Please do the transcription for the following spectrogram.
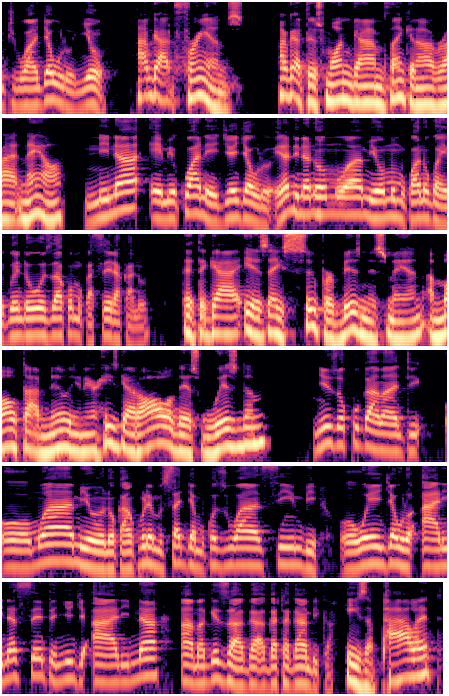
nti bwanjawulo nnyo I've got friends. I've got this one guy I'm thinking of right now. nina emikwano egy'enjawulo era nina n'omwami omu mukwano gwange gwe ndowoozaako mu kaseera kano that the guy is a super businessman, a multimillionaire. He's got all of this wisdom. nnyinza okugamba nti omwami ono kankule musajja mukozi wa nsimbi ow'enjawulo alina ssente nnyingi alina amagezi agatagambika He's a pilot.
